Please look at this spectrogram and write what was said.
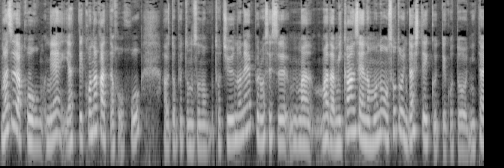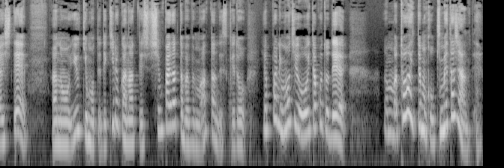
まずはこうね、やってこなかった方法、アウトプットのその途中のね、プロセス、ままだ未完成なものを外に出していくっていうことに対して、あの、勇気を持ってできるかなって心配だった部分もあったんですけど、やっぱり文字を置いたことで、まあ、とは言ってもこう決めたじゃんって。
